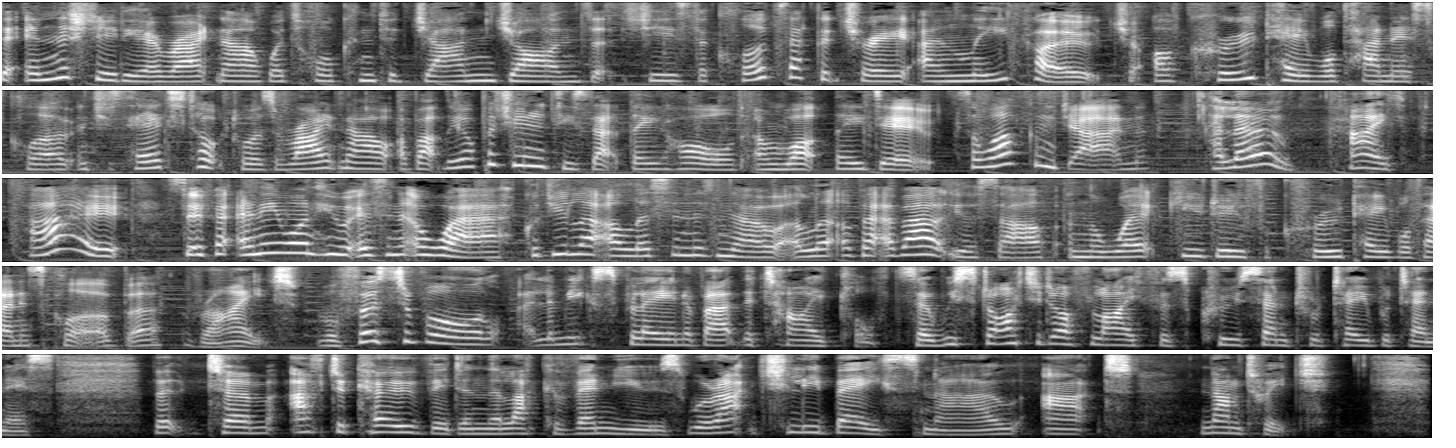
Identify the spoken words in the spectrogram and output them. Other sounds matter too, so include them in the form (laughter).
So, in the studio right now, we're talking to Jan Johns. She's the club secretary and lead coach of Crewe Table Tennis Club, and she's here to talk to us right now about the opportunities that they hold and what they do. So, welcome, Jan. Hello. Hi. Hi. So, for anyone who isn't aware, could you let our listeners know a little bit about yourself and the work you do for Crewe Table Tennis Club? Right. Well, first of all, let me explain about the title. So, we started off life as Crewe Central Table Tennis, but um, after COVID and the lack of venues, we're actually based now at Nantwich.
